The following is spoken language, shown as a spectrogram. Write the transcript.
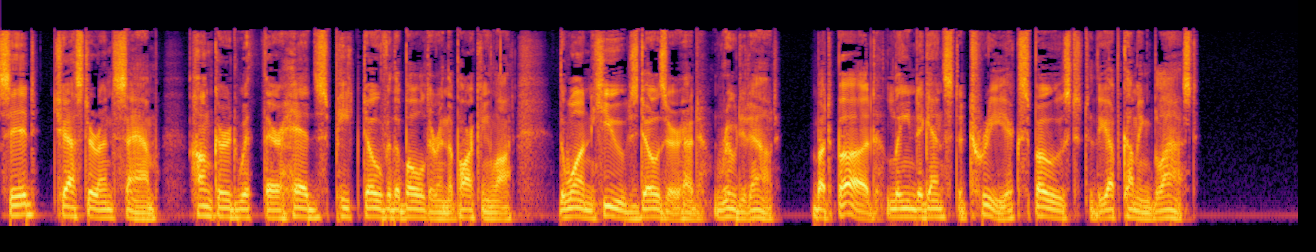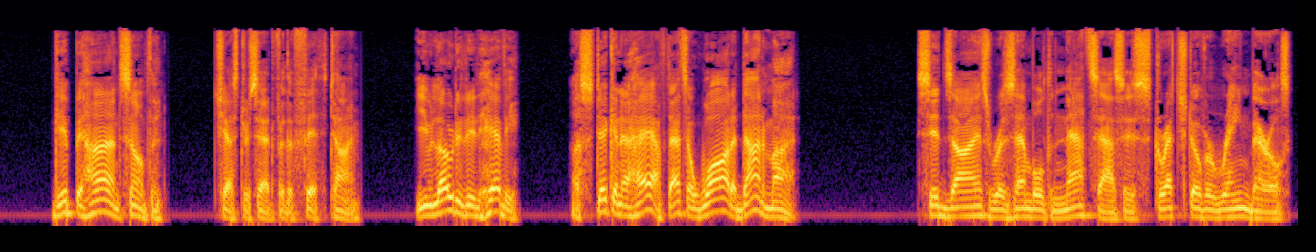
Sid, Chester, and Sam hunkered with their heads peeked over the boulder in the parking lot, the one Hughes' dozer had rooted out. But Bud leaned against a tree exposed to the upcoming blast. Get behind something, Chester said for the fifth time. You loaded it heavy. A stick and a half, that's a wad of dynamite. Sid's eyes resembled gnats' asses stretched over rain barrels,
